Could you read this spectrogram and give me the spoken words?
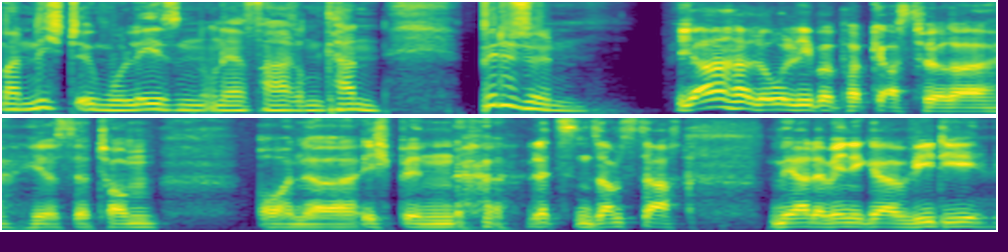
man nicht irgendwo lesen und erfahren kann. Bitteschön. Ja, hallo, liebe Podcast-Hörer, hier ist der Tom. Und äh, ich bin letzten Samstag mehr oder weniger wie die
